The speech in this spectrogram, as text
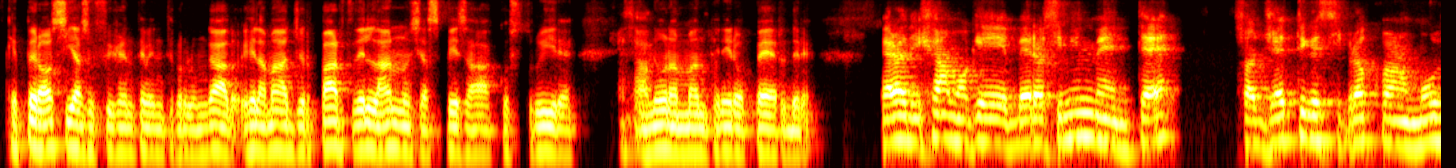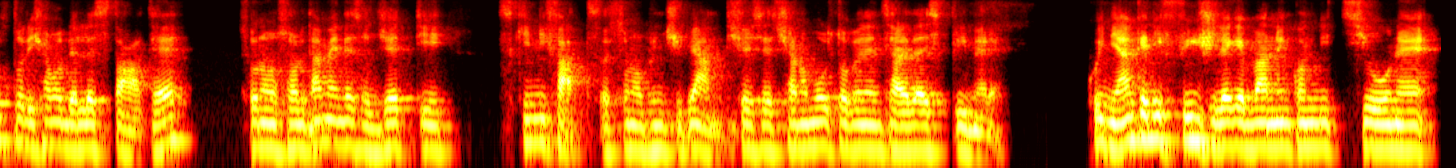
che però sia sufficientemente prolungato e la maggior parte dell'anno sia spesa a costruire, esatto. non a mantenere o perdere. Però diciamo che verosimilmente soggetti che si preoccupano molto, diciamo, dell'estate sono solitamente soggetti skinny fat, se sono principianti, cioè se hanno molto potenziale da esprimere. Quindi è anche difficile che vanno in condizione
